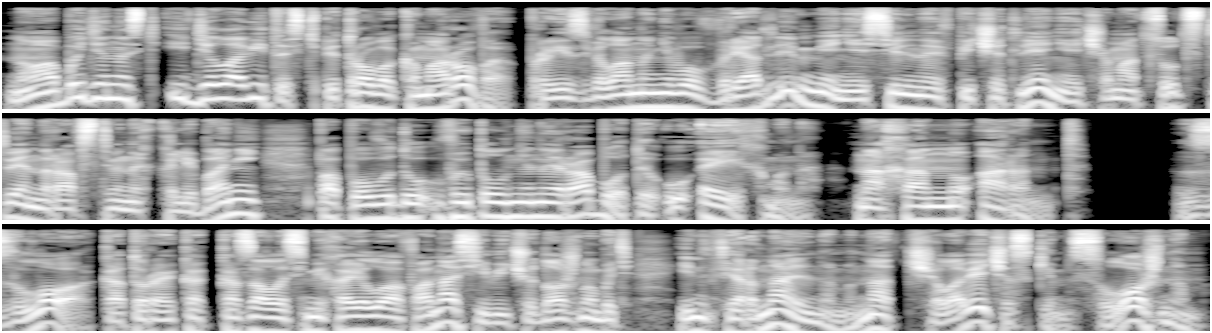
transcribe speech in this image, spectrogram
но обыденность и деловитость Петрова-Комарова произвела на него вряд ли менее сильное впечатление, чем отсутствие нравственных колебаний по поводу выполненной работы у Эйхмана на Ханну Арендт. Зло, которое, как казалось Михаилу Афанасьевичу, должно быть инфернальным, надчеловеческим, сложным,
